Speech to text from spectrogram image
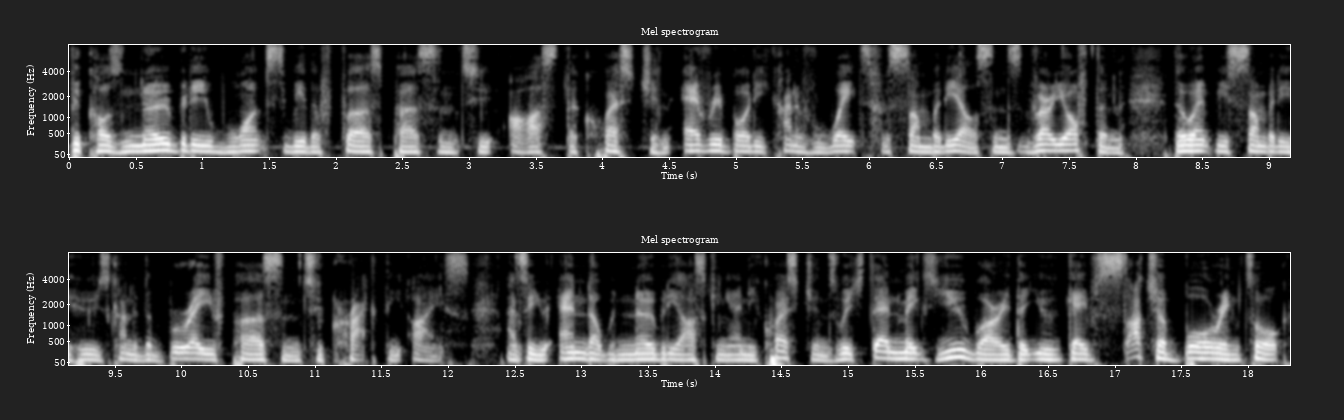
Because nobody wants to be the first person to ask the question. Everybody kind of waits for somebody else. And very often there won't be somebody who's kind of the brave person to crack the ice. And so you end up with nobody asking any questions, which then makes you worried that you gave such a boring talk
